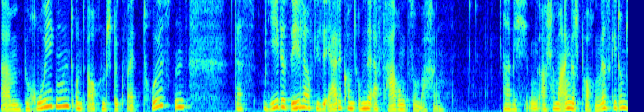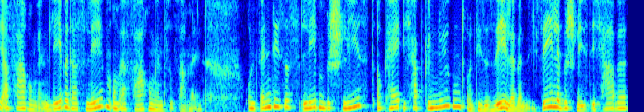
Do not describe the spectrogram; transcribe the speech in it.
ähm, beruhigend und auch ein Stück weit tröstend, dass jede Seele auf diese Erde kommt, um eine Erfahrung zu machen. Habe ich auch schon mal angesprochen. Es geht um die Erfahrungen. Lebe das Leben, um Erfahrungen zu sammeln. Und wenn dieses Leben beschließt, okay, ich habe genügend, und diese Seele, wenn die Seele beschließt, ich habe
